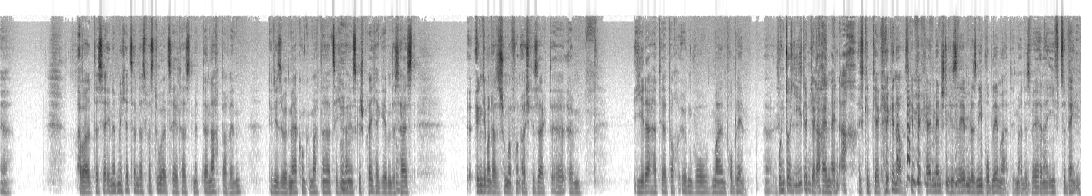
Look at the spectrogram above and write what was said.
Ja. Aber das erinnert mich jetzt an das, was du erzählt hast mit der Nachbarin, die diese Bemerkung gemacht hat, hat sich ein mhm. langes Gespräch ergeben. Das mhm. heißt, irgendjemand hat es schon mal von euch gesagt, äh, ähm, jeder hat ja doch irgendwo mal ein Problem. Ja, Unter gibt, jedem ja Dach kein, ein Ach. Es gibt ja genau, es gibt ja kein menschliches Leben, das nie Probleme hat. Ich meine, das wäre ja naiv zu denken.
